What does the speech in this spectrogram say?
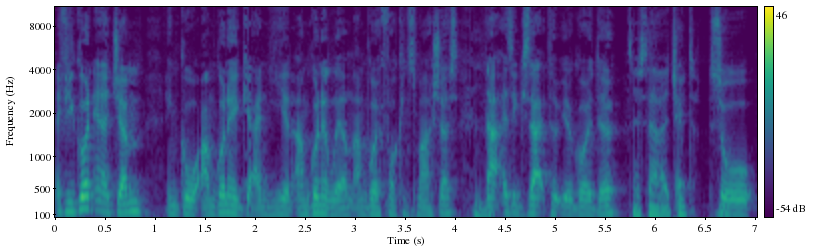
If you go into a gym and go, I'm going to get in here, I'm going to learn, I'm going to fucking smash this, mm-hmm. that is exactly what you're going to do. It's the attitude. Uh, so,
